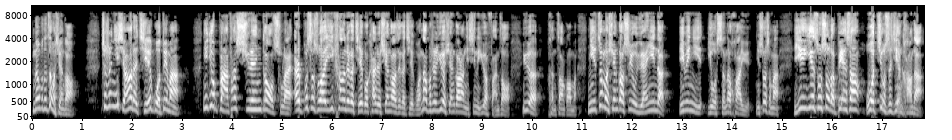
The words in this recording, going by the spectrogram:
能不能这么宣告？这是你想要的结果，对吗？你就把它宣告出来，而不是说一看到这个结果开始宣告这个结果，那不是越宣告让你心里越烦躁，越很糟糕吗？你这么宣告是有原因的，因为你有神的话语。你说什么？因耶稣受的鞭伤，我就是健康的。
